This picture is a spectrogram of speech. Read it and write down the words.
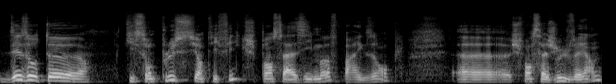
des auteurs qui sont plus scientifiques, je pense à Asimov par exemple, euh, je pense à Jules Verne,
